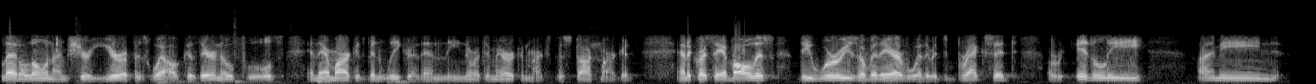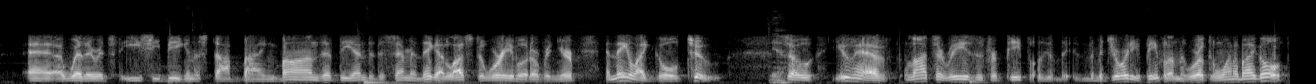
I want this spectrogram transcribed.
let alone I'm sure Europe as well, because they're no fools, and their market's been weaker than the North American market, the stock market. And of course, they have all this the worries over there of whether it's Brexit or Italy. I mean, uh, whether it's the ECB going to stop buying bonds at the end of December. They got lots to worry about over in Europe, and they like gold too. Yeah. So you have lots of reasons for people, the majority of people in the world, to want to buy gold.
